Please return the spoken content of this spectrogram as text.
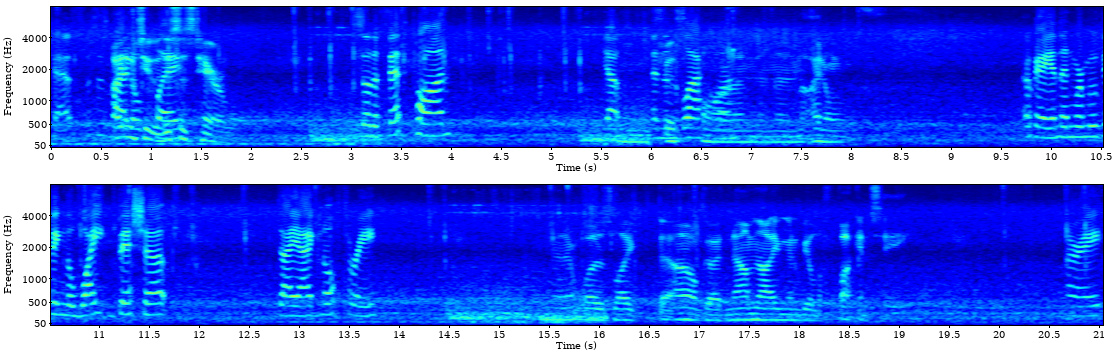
chess. This is why I, I do don't too. play. This is terrible. So the fifth pawn. Yep, Mm, and then the black pawn, one. and then I don't. Okay, and then we're moving the white bishop diagonal three. And it was like, the, oh good. Now I'm not even gonna be able to fucking see. All right,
